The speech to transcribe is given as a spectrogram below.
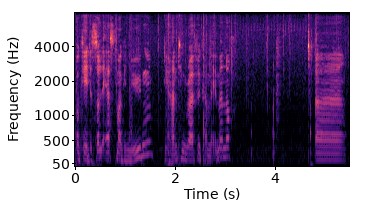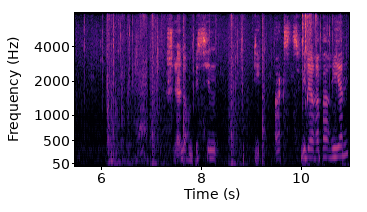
Okay, das soll erstmal genügen. Die Hunting Rifle kann man immer noch. Äh, schnell noch ein bisschen die Axt wieder reparieren.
